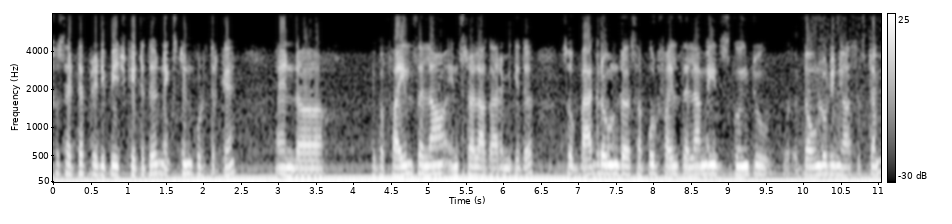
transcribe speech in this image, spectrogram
ஸோ செட்டப் ரெடி பேஜ் கேட்டது நெக்ஸ்ட்டுன்னு கொடுத்துருக்கேன் அண்ட் இப்போ ஃபைல்ஸ் எல்லாம் இன்ஸ்டால் ஆக ஆரம்பிக்குது ஸோ பேக்ரவுண்ட் சப்போர்ட் ஃபைல்ஸ் எல்லாமே it's going to download in your system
